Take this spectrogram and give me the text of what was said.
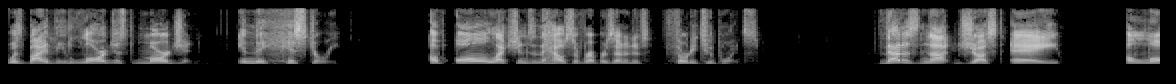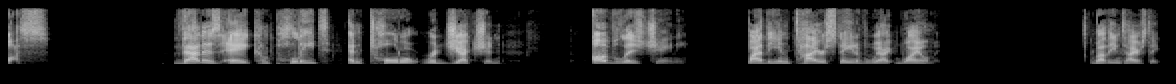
was by the largest margin in the history of all elections in the House of Representatives 32 points. That is not just a, a loss, that is a complete and total rejection of Liz Cheney by the entire state of Wyoming. By the entire state.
